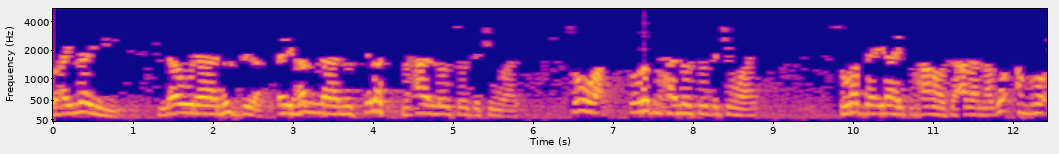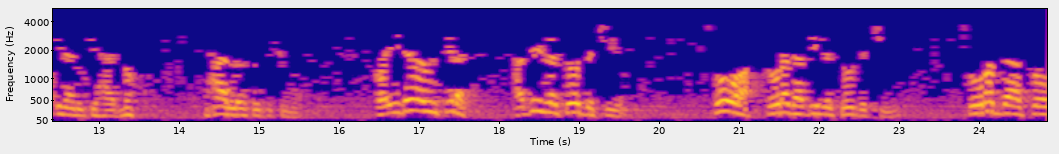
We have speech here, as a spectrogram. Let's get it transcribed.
Waxay leeyihiin lawlaa nuzilat ay hallaa nuzilat maxaa loo soo dejin waaye? Suura suurad maxaa loo soo dejin waaye? Suuradda ilaahay subxaana wa tacaala nagu amro inaanu jihaadno. Maxaa loo soo dejin waaye? Fa idaa unsilat haddii la soo dejiyo suura suurad haddii la soo dejiyo suuraddaasoo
